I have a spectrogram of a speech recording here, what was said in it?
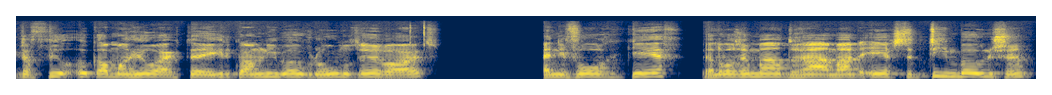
dat viel ook allemaal heel erg tegen. Die kwamen niet boven de 100 euro uit. En die vorige keer, dat was helemaal drama. De eerste 10 bonussen.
